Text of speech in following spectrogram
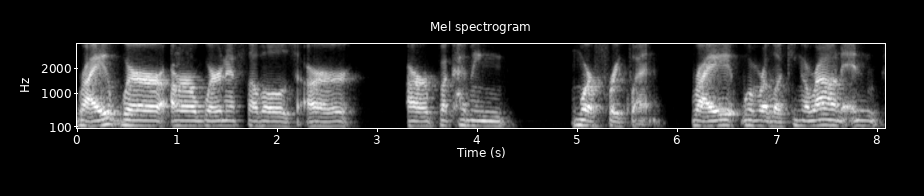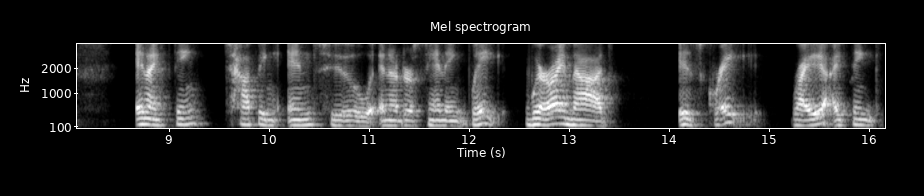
right? Where our awareness levels are are becoming more frequent, right? When we're looking around and and I think tapping into and understanding, wait, where I'm at is great, right? I think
